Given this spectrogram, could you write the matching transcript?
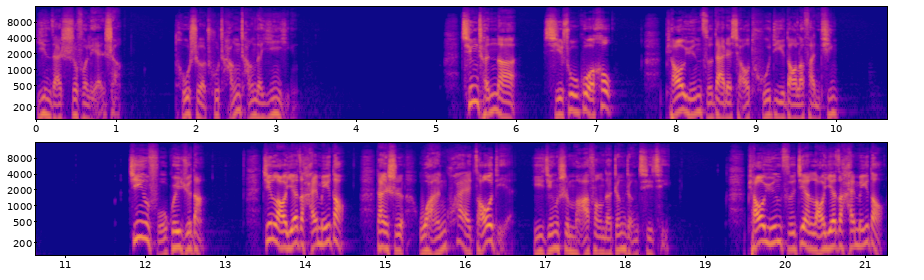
印在师傅脸上，投射出长长的阴影。清晨呢，洗漱过后，朴云子带着小徒弟到了饭厅。金府规矩大，金老爷子还没到，但是碗筷早点已经是码放的整整齐齐。朴云子见老爷子还没到，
